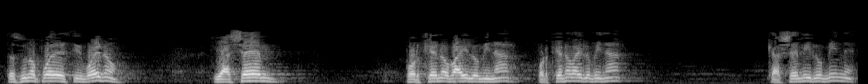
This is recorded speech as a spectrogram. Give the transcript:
entonces uno puede decir, bueno, y Hashem, ¿por qué no va a iluminar? ¿Por qué no va a iluminar? Que Hashem ilumine.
